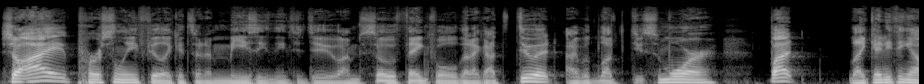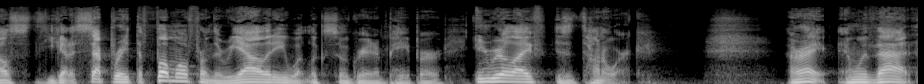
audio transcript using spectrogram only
So I personally feel like it's an amazing thing to do. I'm so thankful that I got to do it. I would love to do some more, but like anything else, you got to separate the FOMO from the reality. What looks so great on paper in real life is a ton of work. All right. And with that,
